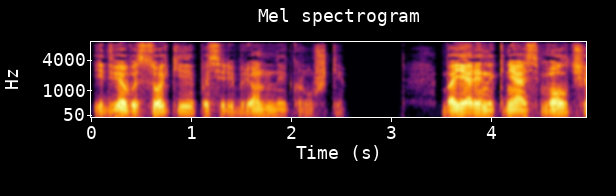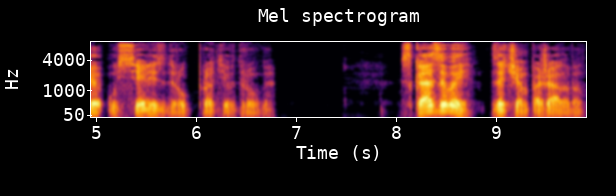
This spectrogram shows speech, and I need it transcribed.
и две высокие посеребренные кружки. Боярин и князь молча уселись друг против друга. — Сказывай, зачем пожаловал.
